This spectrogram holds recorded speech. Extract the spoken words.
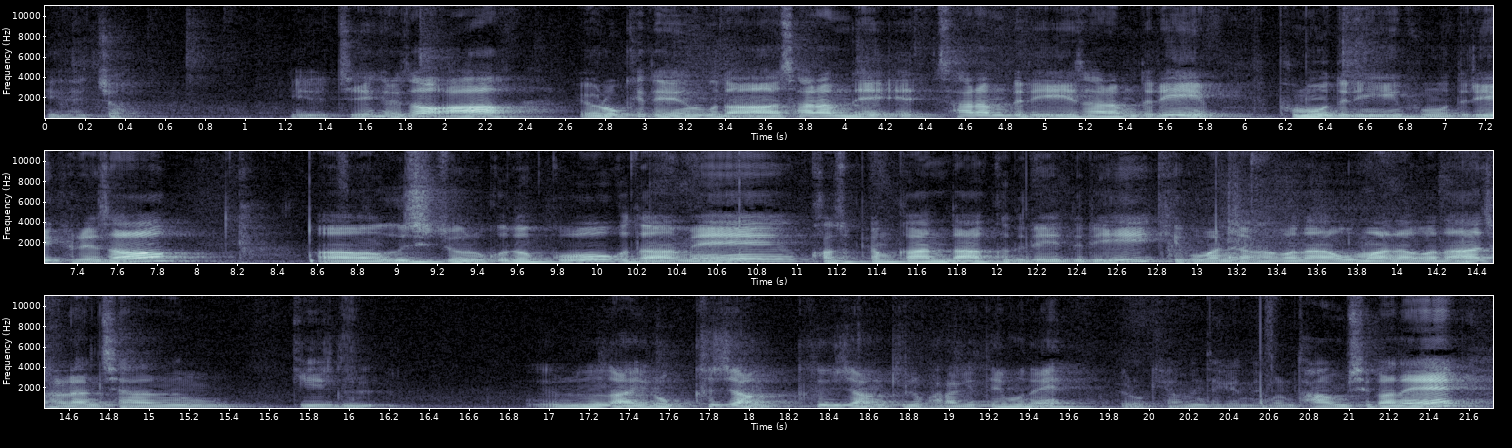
이해됐죠? 이해됐지? 그래서 아 이렇게 되는구나. 사람 사람들이 사람들이 부모들이 부모들이 그래서 어, 의식적으로 꾸뒀고 그 다음에 과소평가한다. 그들의 애들이 기고만장하거나 오만하거나 잘난 체하기를 아이로 크지 않 크지 않기를 바라기 때문에 이렇게 하면 되겠네요. 그럼 다음 시간에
